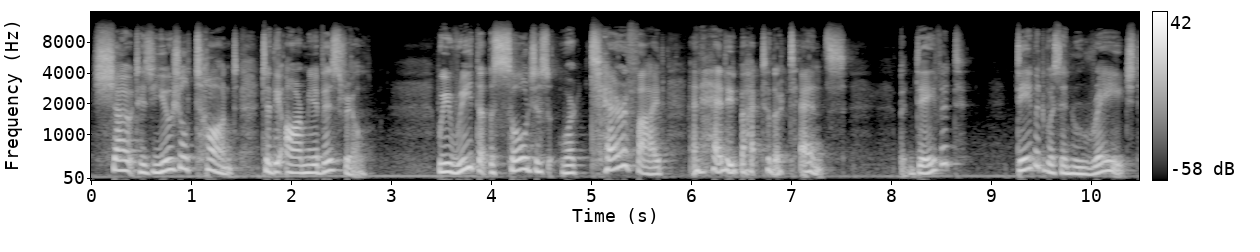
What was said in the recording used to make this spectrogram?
shout his usual taunt to the army of Israel. We read that the soldiers were terrified and headed back to their tents. But David? David was enraged.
